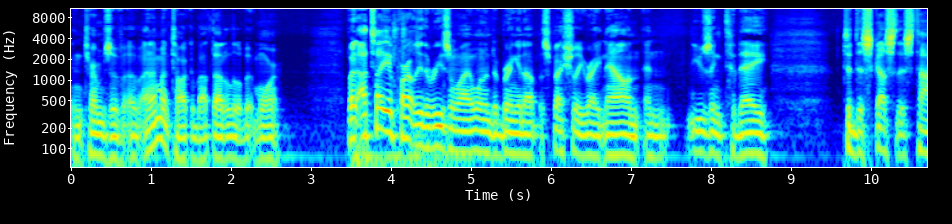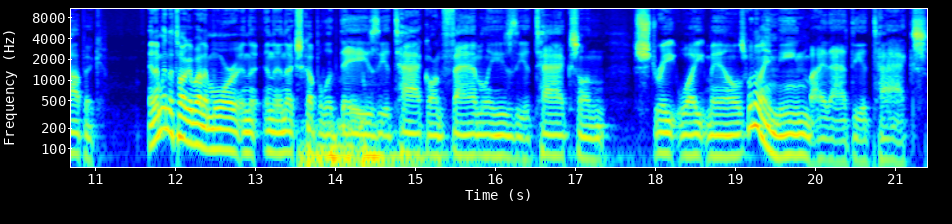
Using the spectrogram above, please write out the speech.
in terms of, of and I'm going to talk about that a little bit more. But I'll tell you partly the reason why I wanted to bring it up, especially right now, and, and using today to discuss this topic. And I'm going to talk about it more in the in the next couple of days. The attack on families, the attacks on straight white males. What do I mean by that? The attacks.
